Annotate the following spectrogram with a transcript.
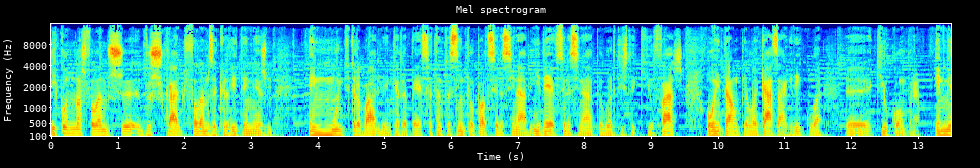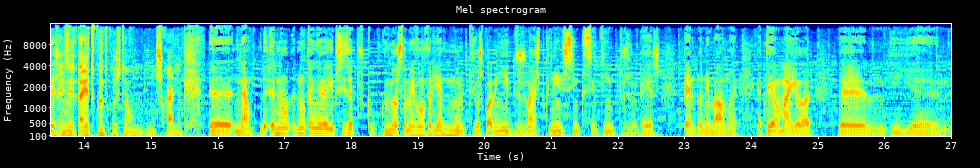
e quando nós falamos uh, do chocalho, falamos, acreditem mesmo, em muito trabalho em cada peça, tanto assim que ele pode ser assinado e deve ser assinado pelo artista que o faz, ou então pela casa agrícola uh, que o compra. É mesmo Tens muito... ideia de quanto custa um, um chocalho? Uh, não. não, não tenho ideia precisa porque como eles também vão variando muito. Eles podem ir dos mais pequeninos, 5 centímetros ou 10, depende do animal, não é? Até ao maior. Uh, e, uh,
